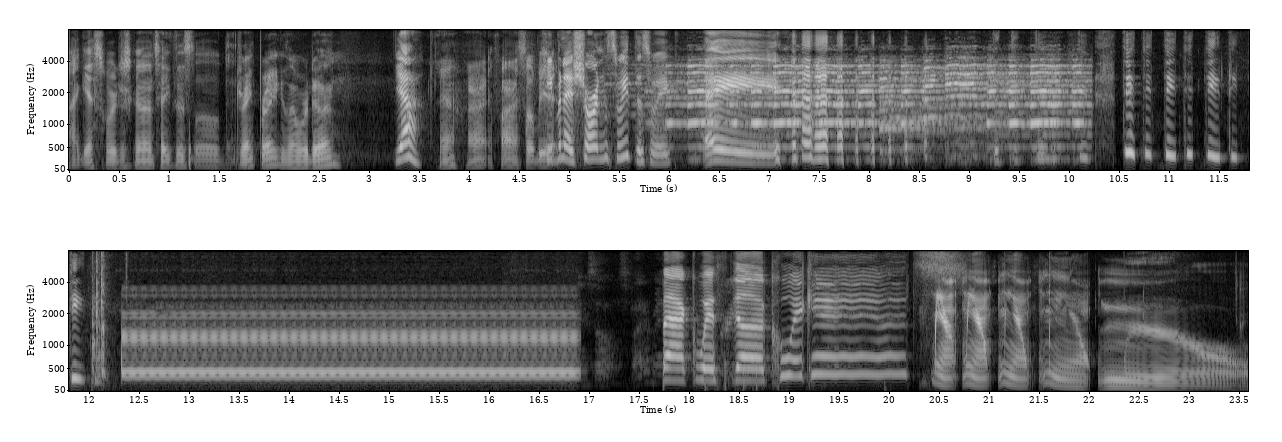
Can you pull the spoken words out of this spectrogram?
I guess we're just gonna take this little drink break. Is that what we're doing? Yeah, Yeah. All right. Fine. So be keeping it. it short and sweet this week. Hey. Back with the quick hits. Meow meow meow meow meow.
